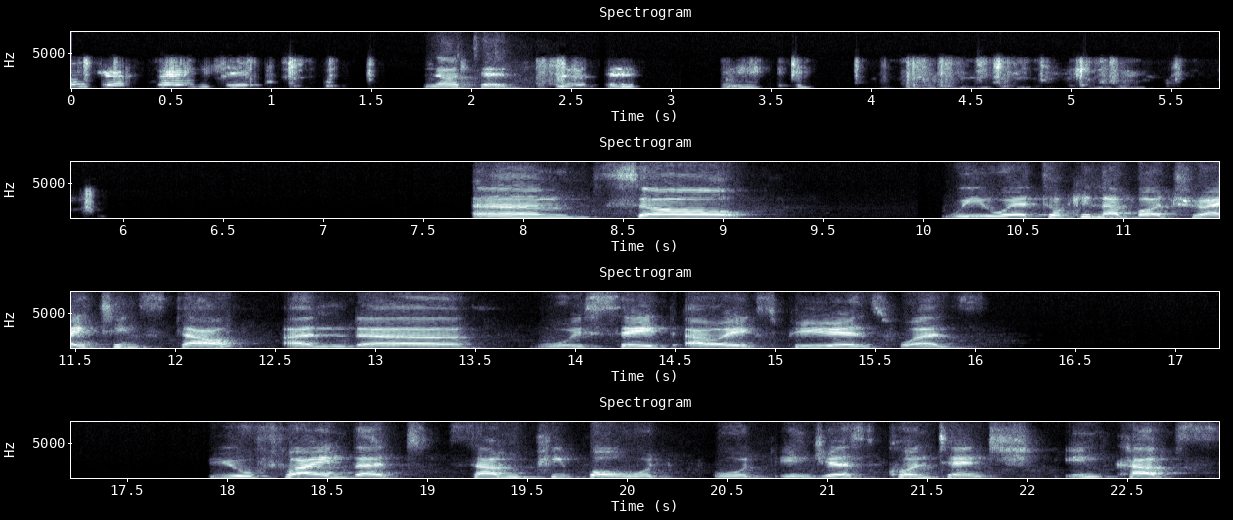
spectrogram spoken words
Okay, thank you. Noted. Noted. Um, so we were talking about writing style and uh, we said our experience was you find that some people would, would ingest content in caps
